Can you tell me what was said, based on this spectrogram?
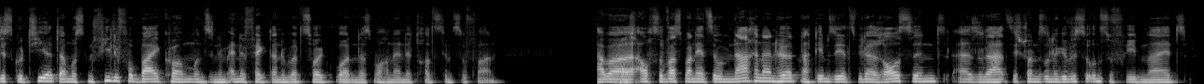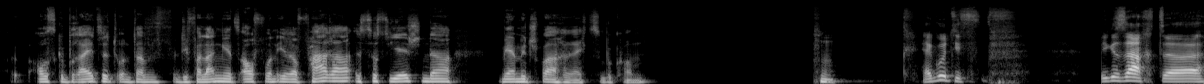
diskutiert, da mussten viele vorbeikommen und sind im Endeffekt dann überzeugt worden, das Wochenende trotzdem zu fahren. Aber Krass. auch so, was man jetzt so im Nachhinein hört, nachdem sie jetzt wieder raus sind, also da hat sich schon so eine gewisse Unzufriedenheit ausgebreitet und da, die verlangen jetzt auch von ihrer Fahrer Association da mehr Mitspracherecht zu bekommen. Ja, gut, die. Wie gesagt, äh,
